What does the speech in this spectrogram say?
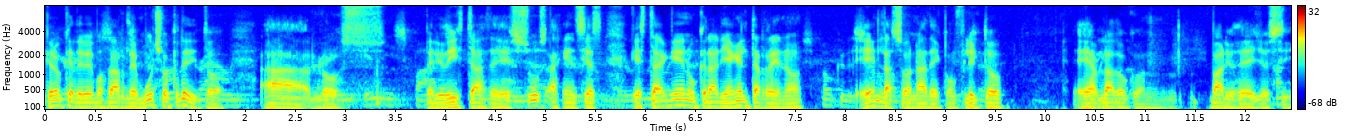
creo que debemos darle mucho crédito a los periodistas de sus agencias que están en Ucrania, en el terreno, en la zona de conflicto. He hablado con varios de ellos y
